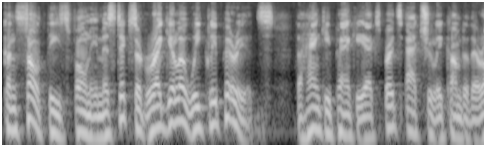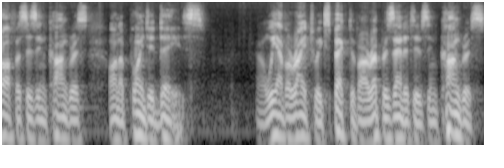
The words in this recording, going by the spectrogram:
consult these phony mystics at regular weekly periods. The hanky panky experts actually come to their offices in Congress on appointed days. Now, we have a right to expect of our representatives in Congress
